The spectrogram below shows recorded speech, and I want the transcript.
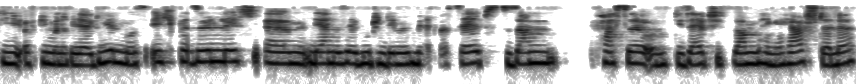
die, auf die man reagieren muss. Ich persönlich ähm, lerne sehr gut, indem ich mir etwas selbst zusammenfasse und die selbst die Zusammenhänge herstelle.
